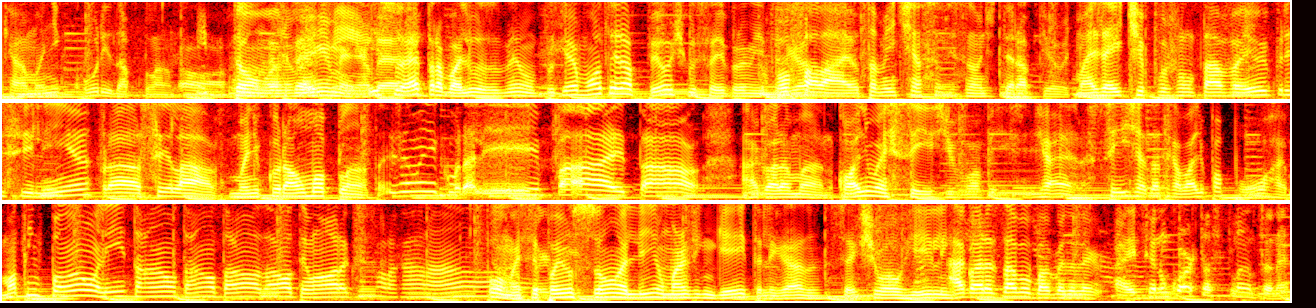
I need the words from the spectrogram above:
Que é a manicure da planta. Então, mano, mas Pezinha, isso velho. é trabalhoso mesmo? Porque é mó terapêutico isso aí pra mim, tá Vou ligado? falar, eu também tinha essa visão de terapeuta. Mas aí, tipo, juntava eu e Priscilinha pra, sei lá, manicurar uma planta. Aí você manicura ali, pá e tal. Agora, mano, colhe umas seis de uma vez. Já era. Seis já dá trabalho pra porra. É mó tempão ali, tal, tal, tal, tal. Tem uma hora que você fala, caralho. Pô, mas você põe um som ali, um Marvin Gaye, tá ligado? Sexual Healing. Agora, sabe o bagulho legal? Aí você não corta as plantas, né?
